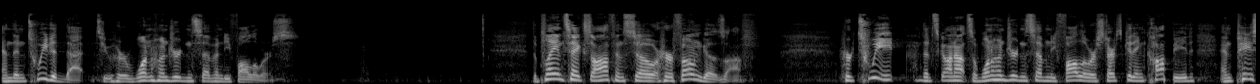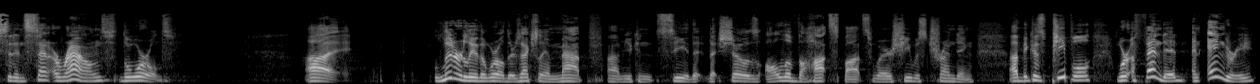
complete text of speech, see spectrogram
and then tweeted that to her 170 followers. The plane takes off, and so her phone goes off. Her tweet that's gone out to 170 followers starts getting copied and pasted and sent around the world. Uh, literally the world. There's actually a map um, you can see that, that shows all of the hot spots where she was trending uh, because people were offended and angry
